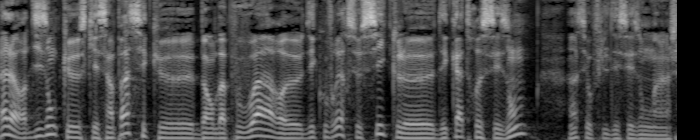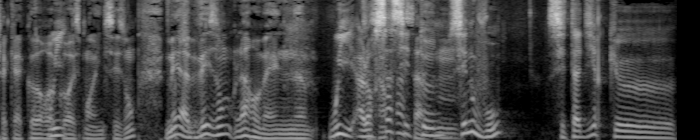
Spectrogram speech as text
Alors, disons que ce qui est sympa, c'est que ben on va pouvoir euh, découvrir ce cycle des quatre saisons. Hein, c'est au fil des saisons. hein. Chaque accord euh, Oui. correspond à une saison. Mais à Vaison-la-Romaine. Oui, alors ça, c'est ça. un- Mm. c'est nouveau. C'est-à-dire que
